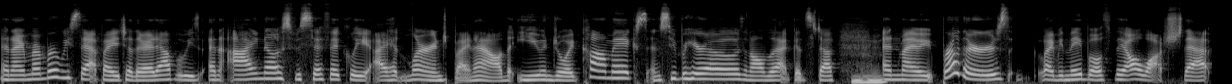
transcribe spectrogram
And I remember we sat by each other at Applebee's. And I know specifically, I had learned by now that you enjoyed comics and superheroes and all that good stuff. And my brothers, I mean, they both, they all watched that.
